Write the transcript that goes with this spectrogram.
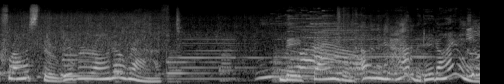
cross the river on a raft. They found an uninhabited island.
